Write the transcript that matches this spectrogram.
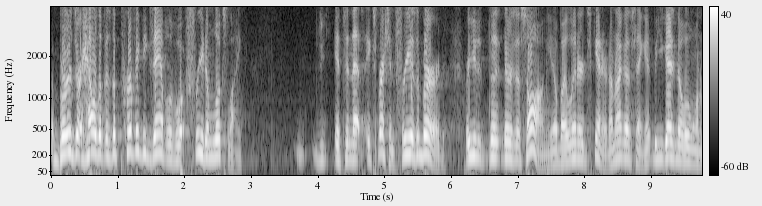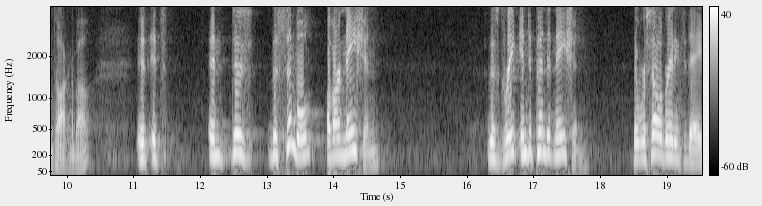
Birds are held up as the perfect example of what freedom looks like. It's in that expression, free as a bird. Or you, the, there's a song, you know, by Lynyrd Skynyrd. I'm not going to sing it, but you guys know what I'm talking about. It, it's, and there's the symbol of our nation, this great independent nation that we're celebrating today,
